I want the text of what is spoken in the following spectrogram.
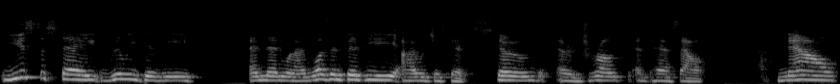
used to stay really busy. And then when I wasn't busy, I would just get stoned or drunk and pass out. Now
